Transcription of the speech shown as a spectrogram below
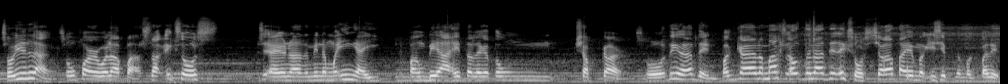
So yun lang. So far, wala pa. Stock exhaust, kasi ayaw namin ng maingay. Pang biyahe talaga tong shop car. So tingnan natin. Pagka na-max out na natin exhaust, tsaka tayo mag-isip na magpalit.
